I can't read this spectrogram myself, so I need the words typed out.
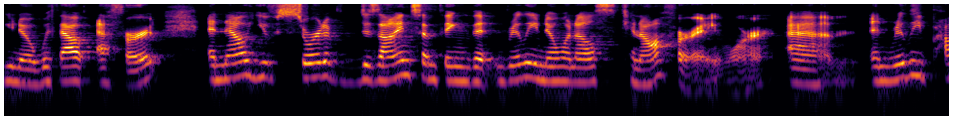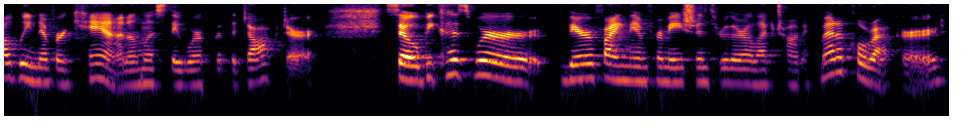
you know without effort. And now you've sort of designed something that really no one else can offer anymore um, and really probably never can unless they work with a doctor. So because we're verifying the information through their electronic medical record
